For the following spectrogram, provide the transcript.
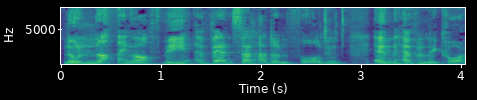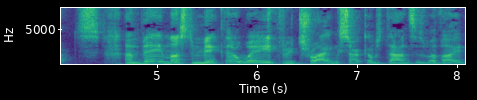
know nothing of the events that had unfolded in the heavenly courts, and they must make their way through trying circumstances without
